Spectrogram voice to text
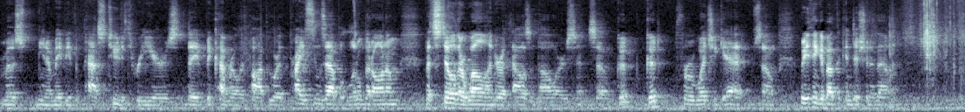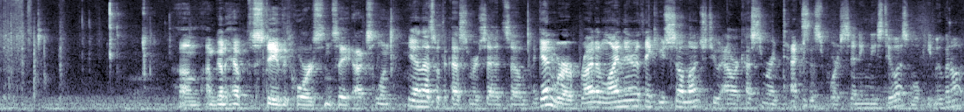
most, you know, maybe the past two to three years. They've become really popular. The pricing's up a little bit on them, but still they're well under a thousand dollars, and so good, good for what you get. So, what do you think about the condition of that one? Um, I'm going to have to stay the course and say excellent. Yeah, that's what the customer said. So again, we're right on line there. Thank you so much to our customer in Texas for sending these to us, and we'll keep moving on.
